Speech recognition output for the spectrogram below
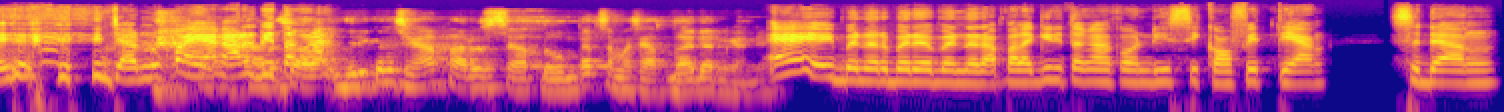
Jangan lupa ya karena di tengah Jadi kan sehat harus sehat dompet sama sehat badan kan ya? Eh bener-bener bener apalagi di tengah kondisi covid yang sedang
